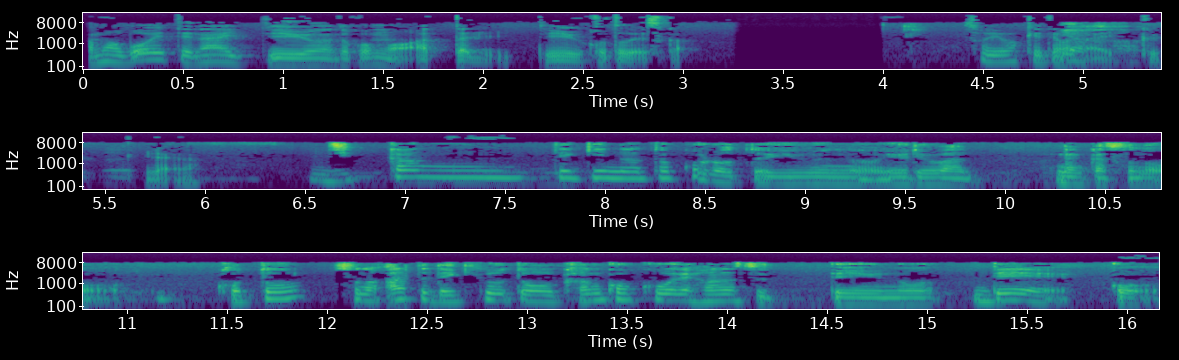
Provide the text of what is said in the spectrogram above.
あんま覚えてないっていうようなところもあったりっていうことですか？そういうわけではないくみたいな。実感的なところというのよりはなんかそのことそのあった出来事を韓国語で話すっていうのでこ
